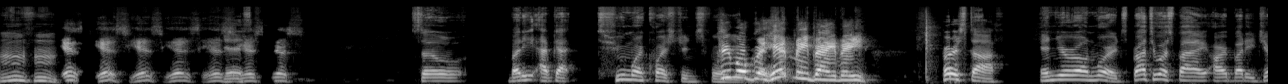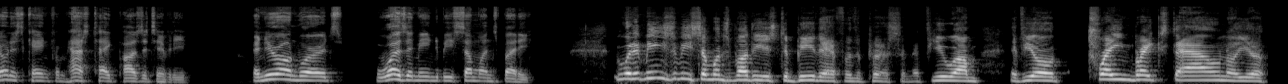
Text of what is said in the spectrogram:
Mhm. Yes, yes, yes, yes, yes, Yes. yes, yes. So, buddy, I've got two more questions for Two you. more. Hit me, baby. First off, in your own words, brought to us by our buddy Jonas Kane from hashtag positivity. In your own words, what does it mean to be someone's buddy? What it means to be someone's buddy is to be there for the person. If you um, if your train breaks down or you're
